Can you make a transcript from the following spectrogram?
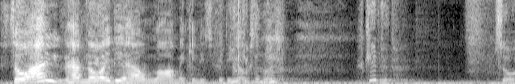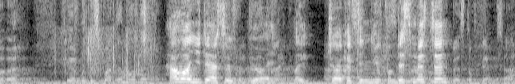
So I have no idea how long I'm making these You keep the videos. knife. keep it. So, uh, here with the Spartan order? How long you think I should From the do red it? line. Like, should I continue from this Send them on the mission? Best of times, huh?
